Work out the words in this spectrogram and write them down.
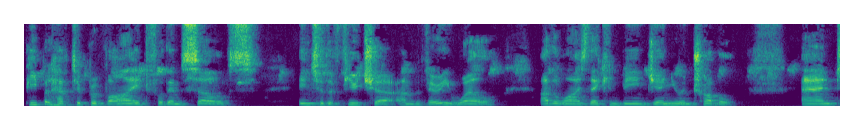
people have to provide for themselves into the future um, very well. Otherwise, they can be in genuine trouble. And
